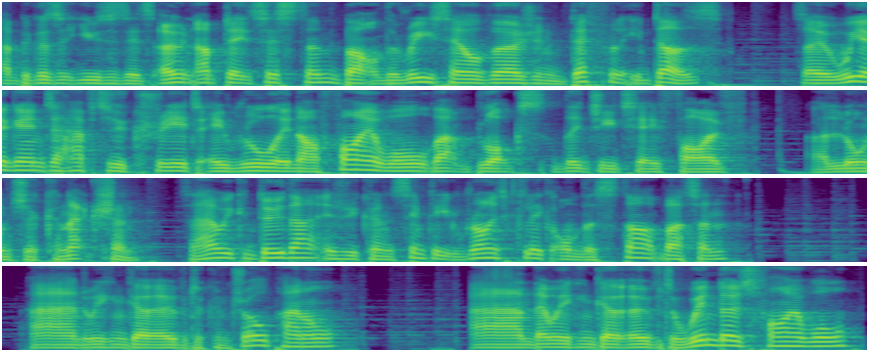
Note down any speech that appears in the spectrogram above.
uh, because it uses its own update system, but on the retail version definitely does. So we are going to have to create a rule in our firewall that blocks the GTA 5 uh, launcher connection. So how we can do that is we can simply right click on the start button and we can go over to control panel and then we can go over to Windows Firewall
